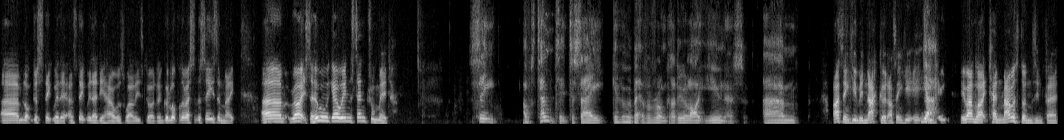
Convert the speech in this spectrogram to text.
um, look, just stick with it and stick with Eddie Howe as well. He's good and good luck for the rest of the season, mate. Um, right, so who are we going central mid? See, I was tempted to say give him a bit of a run because I do like Yunus. Um, I think he'd be knackered. I think he, he yeah. He, he, ran like 10 marathons in fair.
